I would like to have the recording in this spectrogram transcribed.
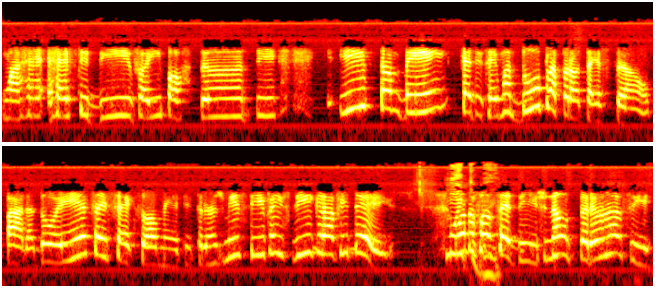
uma re recidiva importante e também, quer dizer, uma dupla proteção para doenças sexualmente transmissíveis e gravidez. Muito Quando bem. você diz não transe,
